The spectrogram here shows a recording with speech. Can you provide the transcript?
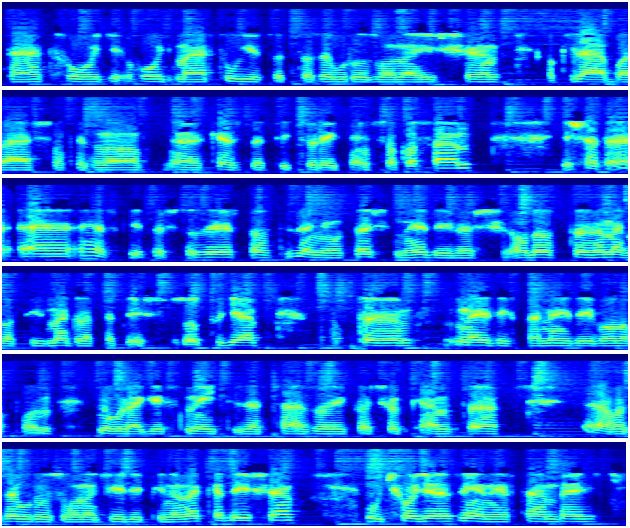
tehát hogy, hogy már túljutott az eurozóna is a kilábalásnak ezen a kezdeti törékeny szakaszán, és hát e, e, ehhez képest azért a 18 első negyedéves adat negatív meglepetést hozott, ugye ott negyedév per negyedév alapon 0,4%-ra csökkent az eurozóna GDP növekedése, úgyhogy ez ilyen értelemben egy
